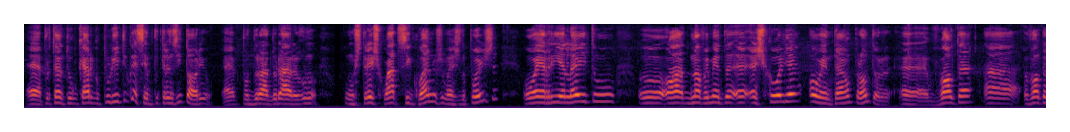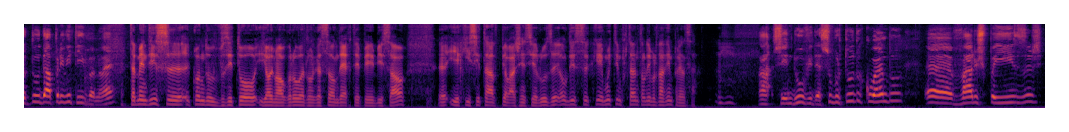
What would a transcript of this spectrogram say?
Eh, portanto, o cargo político é sempre transitório. É, poderá durar um- uns 3, 4, 5 anos, mas depois ou é reeleito ou, ou novamente a, a escolha, ou então, pronto, eh, volta, a, volta tudo à primitiva, não é? Também disse, quando visitou e inaugurou a delegação da RTP em Bissau, eh, e aqui citado pela agência Lusa, ele disse que é muito importante a liberdade de imprensa. Ah, sem dúvida, sobretudo quando eh, vários países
